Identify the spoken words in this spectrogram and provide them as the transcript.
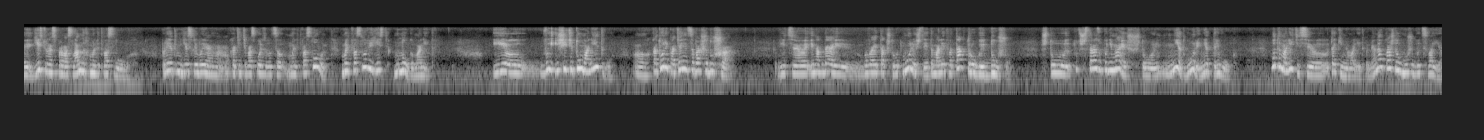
есть у нас в православных молитвословах. При этом, если вы хотите воспользоваться молитвословом, в молитвослове есть много молитв. И э, вы ищите ту молитву, э, к которой потянется ваша душа. Ведь э, иногда и бывает так, что вот молишься, эта молитва так трогает душу, что тут же сразу понимаешь, что нет горя, нет тревог. Вот и молитесь такими молитвами. Она у каждого может быть своя.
